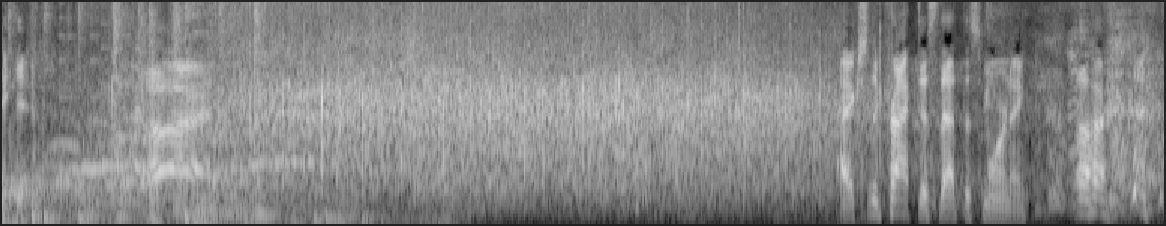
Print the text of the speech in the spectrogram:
All right. I actually practiced that this morning. All right.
